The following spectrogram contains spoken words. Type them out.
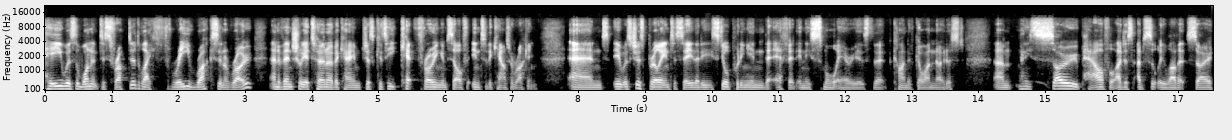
he was the one that disrupted like three rucks in a row. And eventually a turnover came just because he kept throwing himself into the counter rucking. And it was just brilliant to see that he's still putting in the effort in these small areas that kind of go unnoticed. Um, and he's so powerful. I just absolutely love it. So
